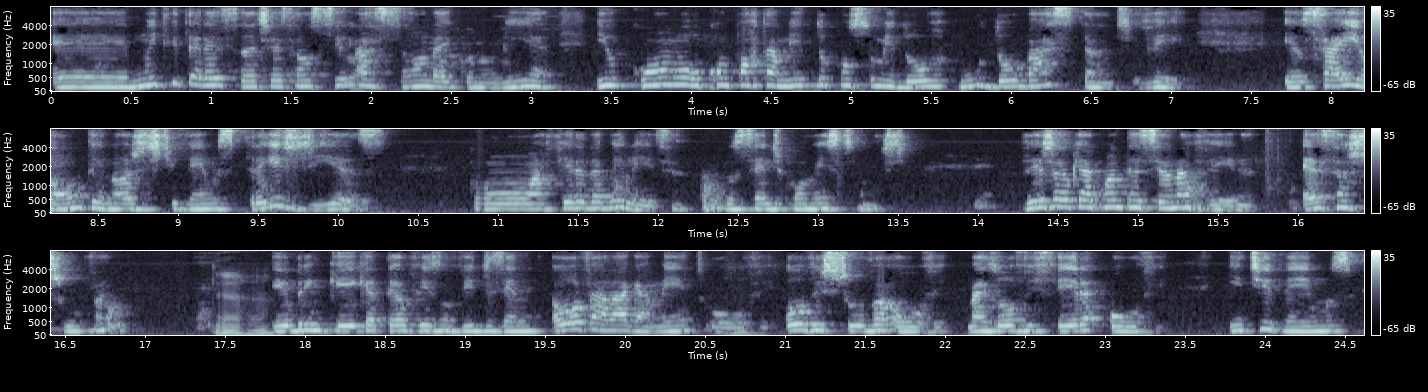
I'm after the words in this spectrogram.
É muito interessante essa oscilação da economia e o como o comportamento do consumidor mudou bastante. Vê, eu saí ontem, nós estivemos três dias com a Feira da Beleza, no Centro de Convenções. Veja o que aconteceu na feira. Essa chuva, uhum. eu brinquei que até eu fiz um vídeo dizendo: houve alagamento? Houve. Houve chuva? Houve. Mas houve feira? Houve. E tivemos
